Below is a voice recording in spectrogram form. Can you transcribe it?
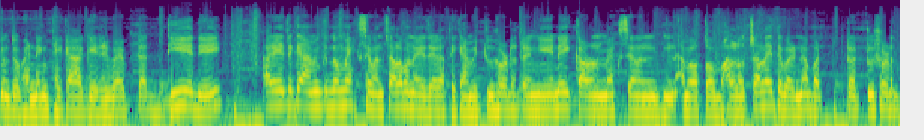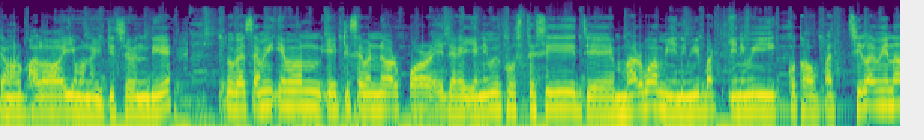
কিন্তু ভ্যান্ডিং থেকে আগে রিভাইভটা দিয়ে দিই। আর এই জায়গায় আমি কিন্তু ম্যাক্স সেভেন চালাবো না, এই জায়গা থেকে আমি টু শটারটা নিয়ে নেই, কারণ ম্যাক্স সেভেন আমি অত ভালো চালাইতে পারি না বাট টু শটাতে আমার ভালো হয় এমন এইটি সেভেন দিয়ে। তো গাইস আমি এমন এইটটি সেভেন নেওয়ার পর এই জায়গায় এনিমি খুঁজতেছি যে মারবো আমি এনিমি বাট এনিমি কোথাও পাচ্ছিলামই না।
